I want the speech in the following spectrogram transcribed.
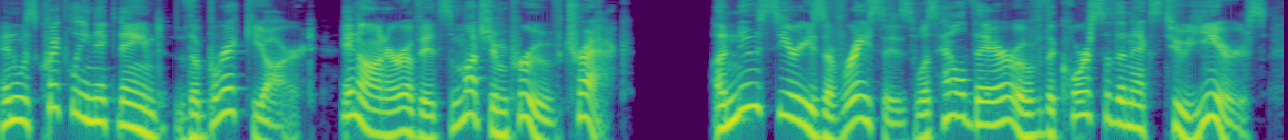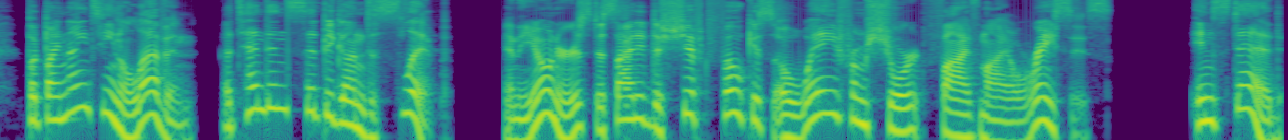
and was quickly nicknamed the Brickyard in honor of its much improved track. A new series of races was held there over the course of the next two years, but by 1911, attendance had begun to slip, and the owners decided to shift focus away from short five mile races. Instead,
